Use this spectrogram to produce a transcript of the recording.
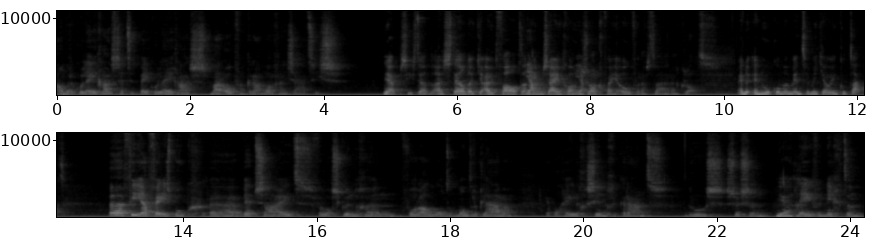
andere collega's, ZZP-collega's, maar ook van kraamorganisaties. Ja, precies. Dat, stel dat je uitvalt, dan ja. nemen zij gewoon de zorg van je over, als het ware. Klopt. En, en hoe komen mensen met jou in contact? Uh, via Facebook, website, verloskundigen, vooral mond-op-mond reclame. Ik heb al hele gezinnen gekraamd. Broers, zussen, neven, nichten.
